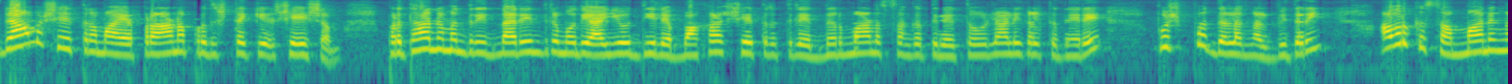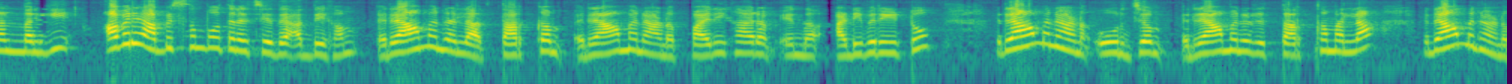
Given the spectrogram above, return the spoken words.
രാമക്ഷേത്രമായ പ്രാണപ്രതിഷ്ഠയ്ക്ക് ശേഷം പ്രധാനമന്ത്രി നരേന്ദ്രമോദി അയോധ്യയിലെ മഹാക്ഷേത്രത്തിലെ നിർമ്മാണ സംഘത്തിലെ തൊഴിലാളികൾക്ക് നേരെ പുഷ്പദളങ്ങൾ വിതറി. അവർക്ക് സമ്മാനങ്ങൾ നൽകി. അവരെ അഭിസംബോധന ചെയ്ത അദ്ദേഹം രാമനല്ല തർക്കം രാമനാണ് പരിഹാരം എന്ന് അടിവരയിട്ടു. രാമനാണ് ഊർജം രാമനൊരു തർക്കമല്ല രാമനാണ്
